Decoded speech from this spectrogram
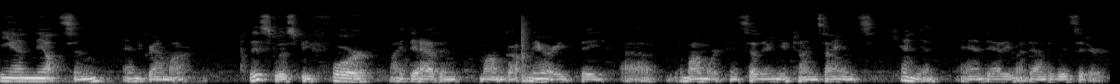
Deanne Nelson and Grandma. This was before my dad and Mom got married. They, uh, Mom worked in southern Utah in Zions Canyon, and Daddy went down to visit her,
